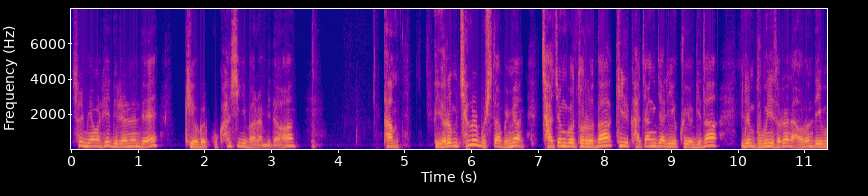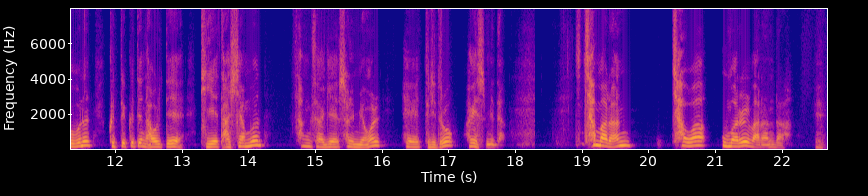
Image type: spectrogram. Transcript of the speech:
설명을 해드렸는데 기억을 꼭 하시기 바랍니다. 다음 여러분 책을 보시다 보면 자전거 도로다 길 가장자리 구역이다 이런 부분이 서로 나오는데 이 부분은 그때그때 나올 때 뒤에 다시 한번 상세하게 설명을 해 드리도록 하겠습니다. 차말한 차와 우마를 말한다. 예.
